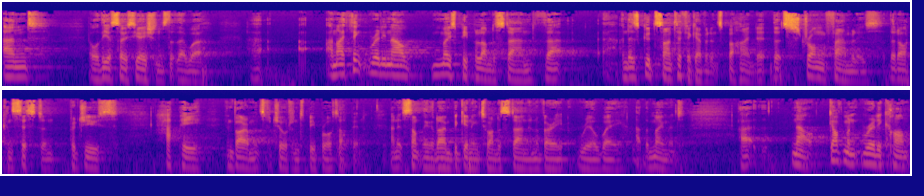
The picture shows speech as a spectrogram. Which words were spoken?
And, or the associations that there were. And I think really now most people understand that, and there's good scientific evidence behind it, that strong families that are consistent produce happy environments for children to be brought up in. And it's something that I'm beginning to understand in a very real way at the moment. Uh, now, government really can't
